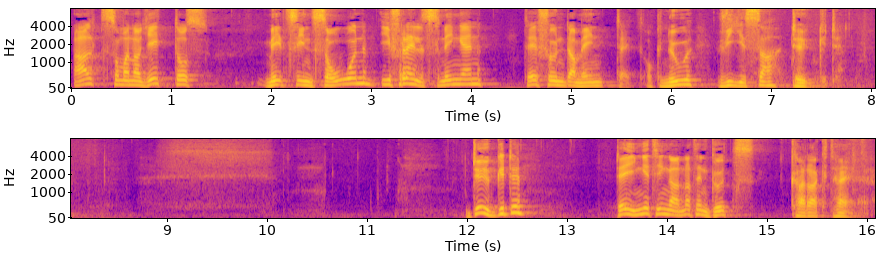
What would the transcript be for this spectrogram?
allt som han har gett oss med sin son i frälsningen, det är fundamentet. Och nu visa dygd. Dygd, det är ingenting annat än Guds karaktär.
